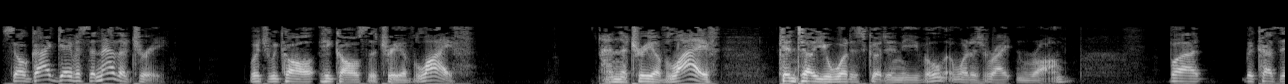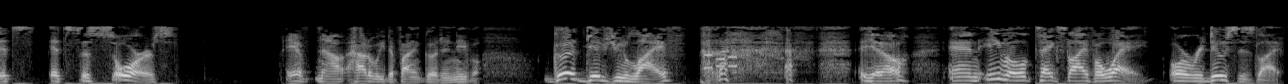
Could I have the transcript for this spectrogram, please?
so God gave us another tree, which we call, He calls the tree of life. And the tree of life can tell you what is good and evil and what is right and wrong. But because it's it's the source. If now, how do we define good and evil? Good gives you life, you know, and evil takes life away or reduces life.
